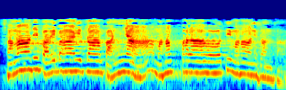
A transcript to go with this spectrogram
සමාධි පරිභාවිතා පඤ්ඤා මහප්පලා හෝති මහානිසංසා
